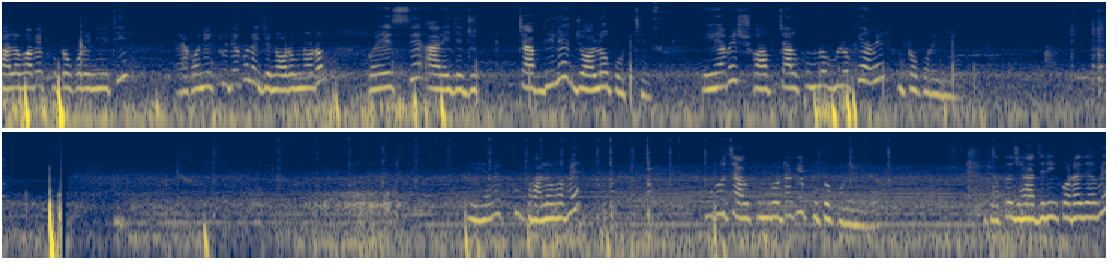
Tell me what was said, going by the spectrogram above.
ভালোভাবে ফুটো করে নিয়েছি। এখন একটু দেখুন, এই যে নরম নরম হয়ে এসছে আর এই যে চাপ দিলে জলও পড়ছে। এইভাবে সব চাল কুমড়োগুলোকে আমি ফুটো করে নিই এইভাবে খুব ভালোভাবে পুরো চাল কুমড়োটাকে ফুটো করে নেব। যত ঝাঁঝরি করা যাবে,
